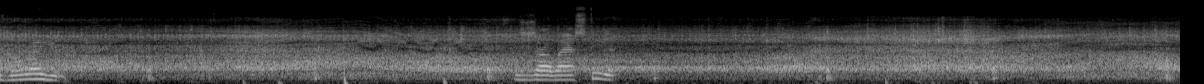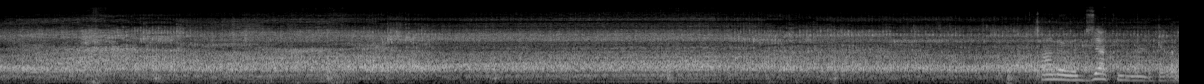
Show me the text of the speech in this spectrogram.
Here. This is our last student. I know exactly where to go.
